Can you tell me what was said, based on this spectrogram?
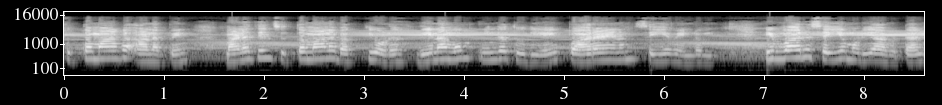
சுத்தமாக ஆன பின் மனதில் சுத்தமான பக்தியோடு தினமும் இந்த துதியை பாராயணம் செய்ய வேண்டும். இவ்வாறு செய்ய முடியாவிட்டால்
